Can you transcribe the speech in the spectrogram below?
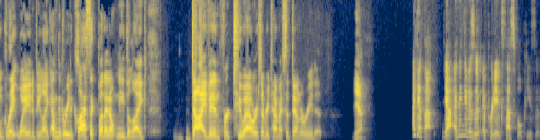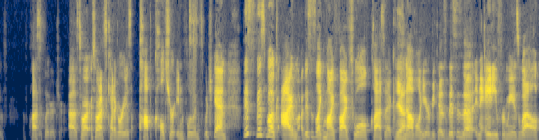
a great way to be like I'm gonna read a classic, but I don't need to like dive in for two hours every time I sit down to read it. yeah I get that. Yeah, I think it is a, a pretty accessible piece of, of classic literature. Uh, so, our, so our next category is pop culture influence, which again, this this book, I'm this is like my five tool classic Yeah. novel here because this is a, an 80 for me as well.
